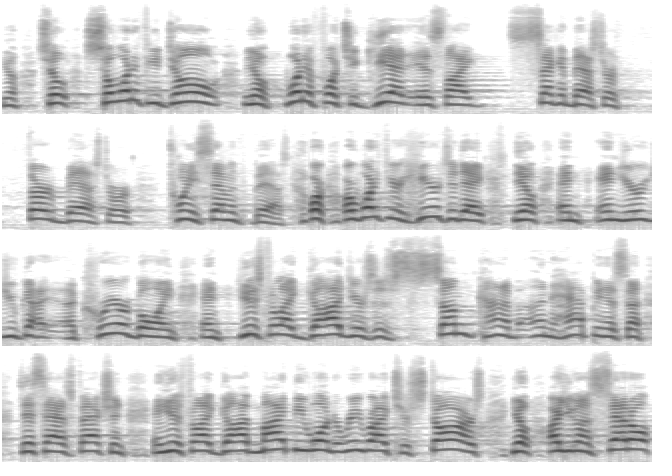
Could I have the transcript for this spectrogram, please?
You know, so, so what if you don't? You know, what if what you get is like second best or third best or 27th best? Or, or what if you're here today, you know, and, and you're, you've got a career going and you just feel like God, there's some kind of unhappiness, dissatisfaction, and you just feel like God might be wanting to rewrite your stars. You know, are you going to settle?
